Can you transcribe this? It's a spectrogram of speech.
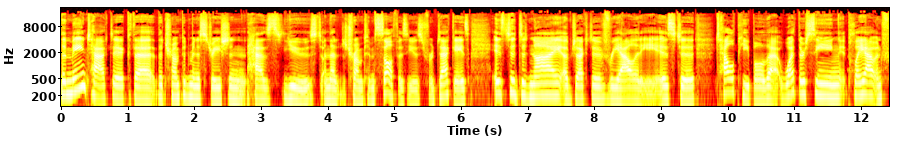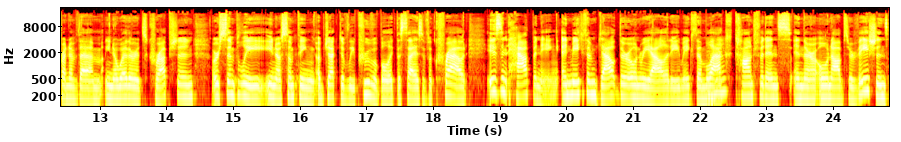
The main tactic that the Trump administration has used and that Trump himself has used for decades is to deny objective reality, is to tell people that what they're seeing play out in front of them, you know, whether it's corruption or simply, you know, something objectively provable like the size of a crowd crowd isn't happening and make them doubt their own reality, make them mm-hmm. lack confidence in their own observations,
